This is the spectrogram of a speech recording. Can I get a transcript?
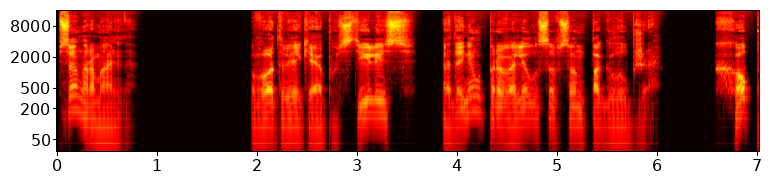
Все нормально. Вот веки опустились, а Данил провалился в сон поглубже. Хоп!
